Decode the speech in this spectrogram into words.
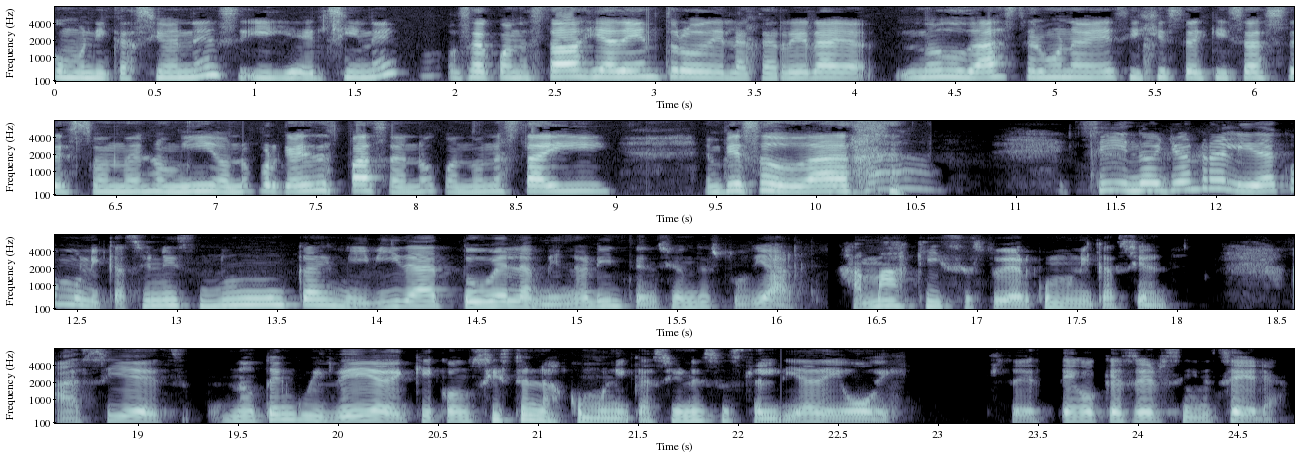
comunicaciones y el cine? O sea, cuando estabas ya dentro de la carrera, ¿no dudaste alguna vez y dijiste quizás esto no es lo mío, ¿no? Porque a veces pasa, ¿no? Cuando uno está ahí, empieza a dudar. Sí, no, yo en realidad comunicaciones nunca en mi vida tuve la menor intención de estudiar. Jamás quise estudiar comunicaciones. Así es, no tengo idea de qué consisten las comunicaciones hasta el día de hoy. tengo que ser sincera.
